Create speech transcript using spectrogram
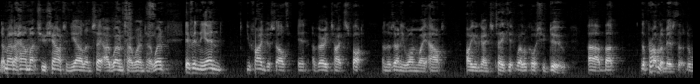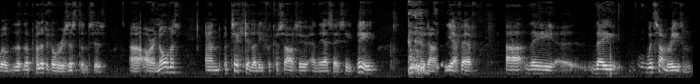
no matter how much you shout and yell and say, I won't, I won't, I won't, if in the end you find yourself in a very tight spot and there's only one way out, are you going to take it? Well, of course you do. Uh, but the problem is that the, will, the, the political resistances uh, are enormous, and particularly for COSATU and the SACP, no doubt the EFF, uh, the, uh, they, with some reason,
